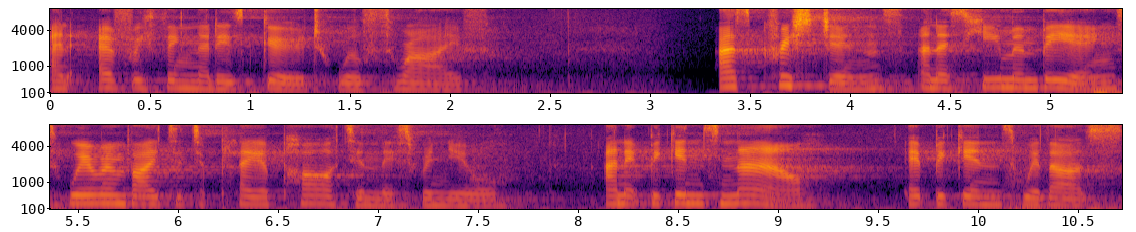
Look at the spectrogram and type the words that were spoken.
and everything that is good will thrive. As Christians and as human beings, we're invited to play a part in this renewal, and it begins now. It begins with us.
